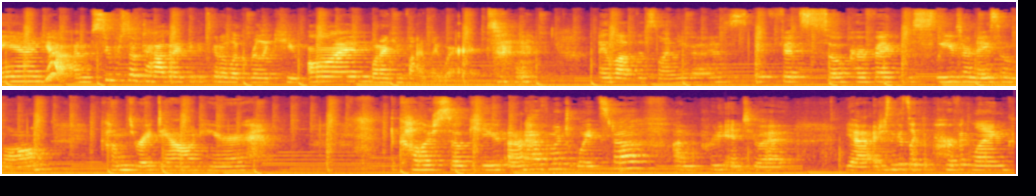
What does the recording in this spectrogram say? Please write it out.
And yeah, I'm super stoked to have it. I think it's gonna look really cute on when I can finally wear it. I love this one, you guys. It fits so perfect. The sleeves are nice and long. Comes right down here. The color's so cute. I don't have much white stuff. I'm pretty into it. Yeah, I just think it's like the perfect length.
